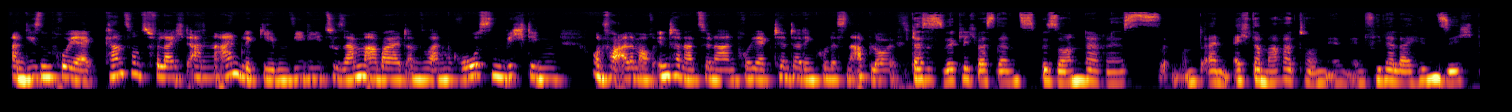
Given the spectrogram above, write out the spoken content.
an diesem Projekt. Kannst du uns vielleicht einen Einblick geben, wie die Zusammenarbeit an so einem großen, wichtigen und vor allem auch internationalen Projekt hinter den Kulissen abläuft? Das ist wirklich was ganz Besonderes und ein echter Marathon in, in vielerlei Hinsicht.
